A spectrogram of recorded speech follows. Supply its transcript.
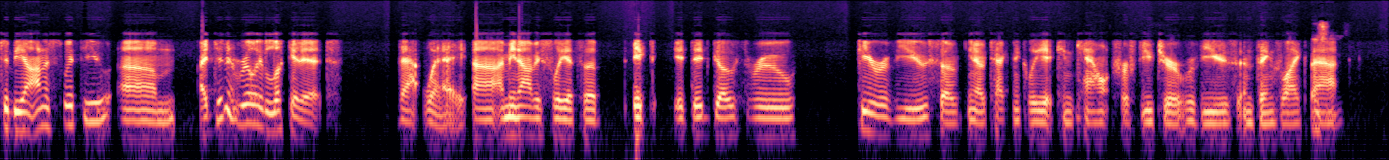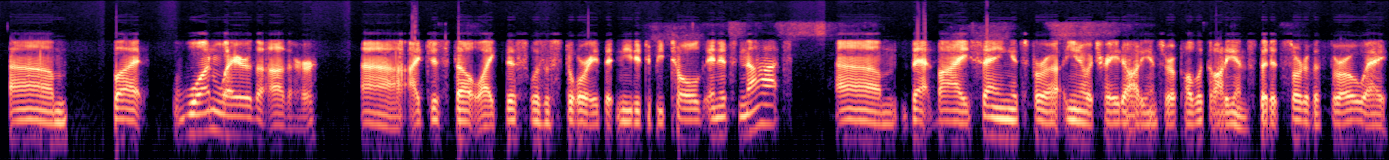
to be honest with you, um, I didn't really look at it that way. Uh, I mean, obviously, it's a it it did go through peer review, so you know technically it can count for future reviews and things like that. Um, but one way or the other, uh, I just felt like this was a story that needed to be told, and it's not um, that by saying it's for a you know a trade audience or a public audience that it's sort of a throwaway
